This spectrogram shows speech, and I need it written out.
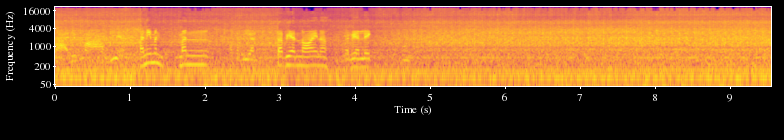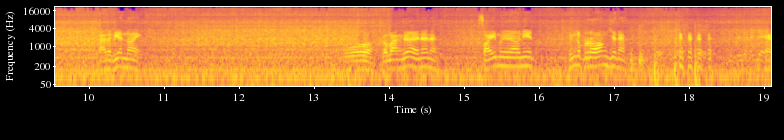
สายยังมาเหี้ยอันนี้มันมันมาตะเบียนตะเพียนน้อยเนอะตะเพียนเล็กอาตะเพียนน้อย โอ้ ระวังเด้อนั่นน่ะสอยมือเอานี่ ถึงกับร้องใช่ไหมแย่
